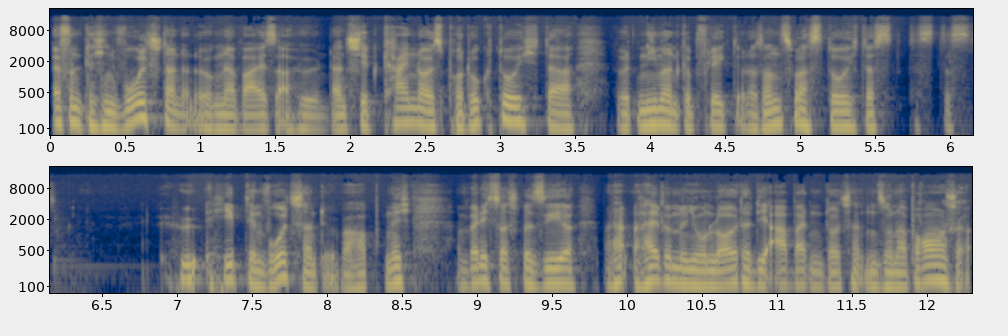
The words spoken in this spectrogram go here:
öffentlichen Wohlstand in irgendeiner Weise erhöhen. Dann steht kein neues Produkt durch, da wird niemand gepflegt oder sonst was durch, das, das, das hebt den Wohlstand überhaupt nicht. Und wenn ich zum Beispiel sehe, man hat eine halbe Million Leute, die arbeiten in Deutschland in so einer Branche.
